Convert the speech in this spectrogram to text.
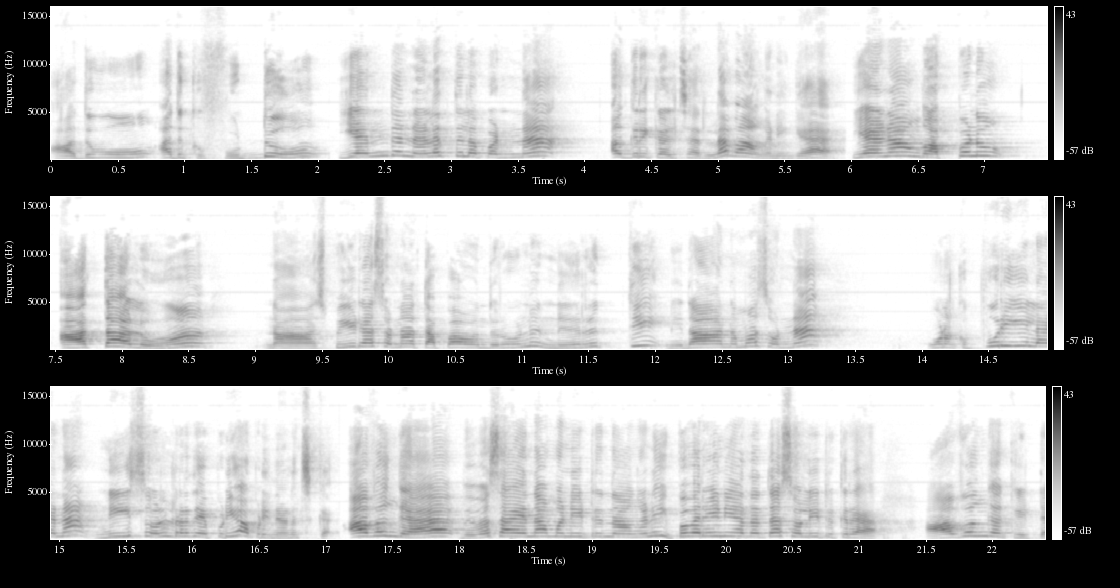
அதுவும் அதுக்கு ஃபுட்டும் எந்த நிலத்துல பண்ண அக்ரிகல்ச்சரில் வாங்கினீங்க? ஏன்னா அவங்க அப்பனும் ஆத்தாலும் நான் ஸ்பீடாக சொன்னால் தப்பாக வந்துடும்னு நிறுத்தி நிதானமாக சொன்னேன் உனக்கு புரியலன்னா நீ சொல்கிறது எப்படியோ அப்படி நினச்சிக்க. அவங்க விவசாயம் தான் பண்ணிட்டு இருந்தாங்கன்னு இப்போ வரையும் நீ அதை தான் சொல்லிட்டு இருக்கிற. அவங்க கிட்ட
